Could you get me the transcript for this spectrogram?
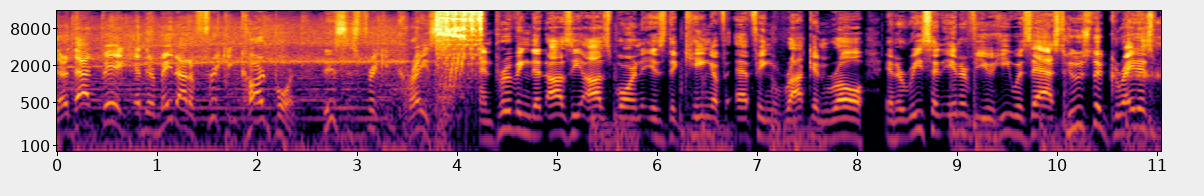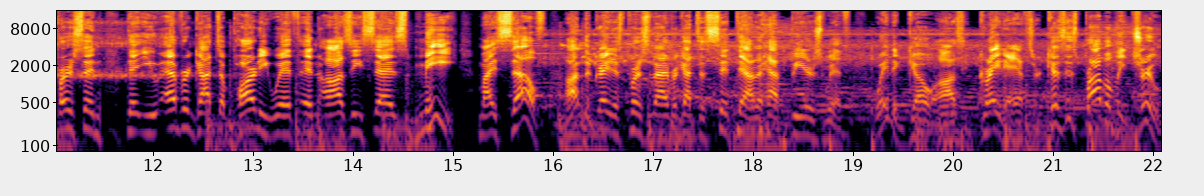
They're that big, and they're made out of freaking cardboard. This is freaking crazy. And proving that Ozzy Osbourne is the king of effing rock and roll. In a recent interview, he was asked, Who's the greatest person that you ever got to party with? And Ozzy says, Me, myself. I'm the greatest person I ever got to sit down and have beers with. Way to go, Ozzy. Great answer, because it's probably true.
